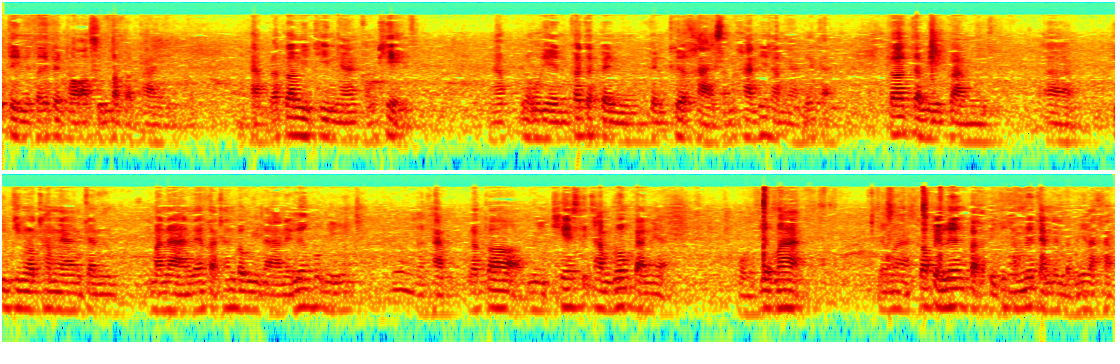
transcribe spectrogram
รตินตอนนี้เป็นพอศูนย์ปลอดภัยนะครับแล้วก็มีทีมงานของเขตนะครับโรงเรียนก็จะเป็นเป็นเครือข่ายสำคัญที่ทำงานด้วยกัน ก็จะมีความ จริงๆเราทำงานกันมานานแล้วกับท่านปวีนาในเรื่องพวกนี้นะครับ แล้วก็มีเคสที่ทำร่วมกันเนี่ยผมเยอะมากเยอะมากก็เป็นเรื่องปกติที่ทำด้วยกันเป็นแบบนี้แหละครับ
